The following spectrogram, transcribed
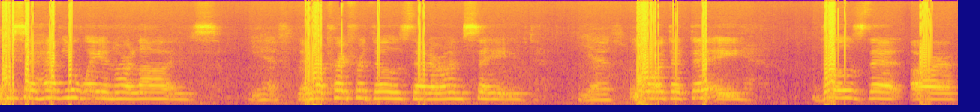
We say, have your way in our lives. Yes, And I pray for those that are unsaved. yes, Lord, that they, those that are,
